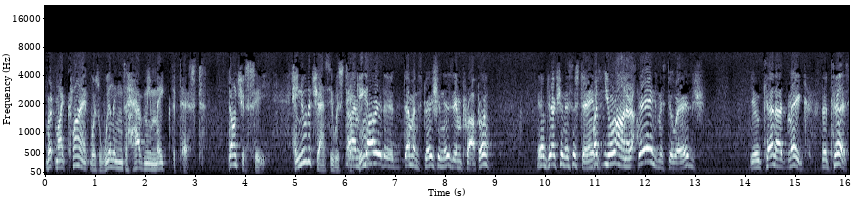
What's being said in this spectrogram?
But my client was willing to have me make the test. Don't you see? He knew the chance he was taking. I'm sorry the demonstration is improper. The objection is sustained. But, Your Honor. Sustained, Mr. Wedge. You cannot make the test.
